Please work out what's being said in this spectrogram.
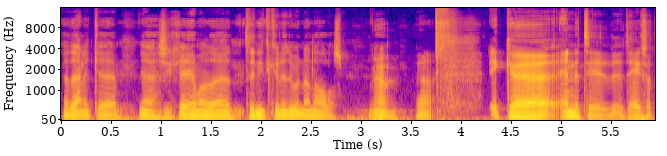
uiteindelijk eh, ja, zich helemaal eh, teniet kunnen doen aan alles. Ja. Ik, eh, en het, het heeft uiteindelijk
